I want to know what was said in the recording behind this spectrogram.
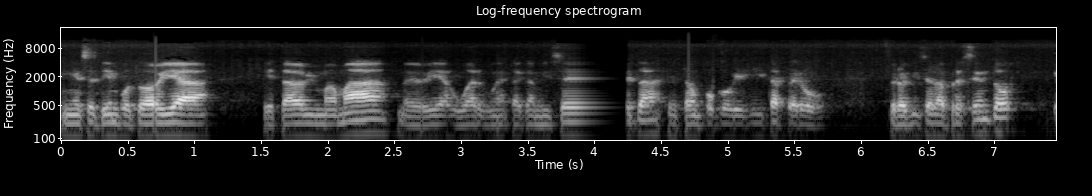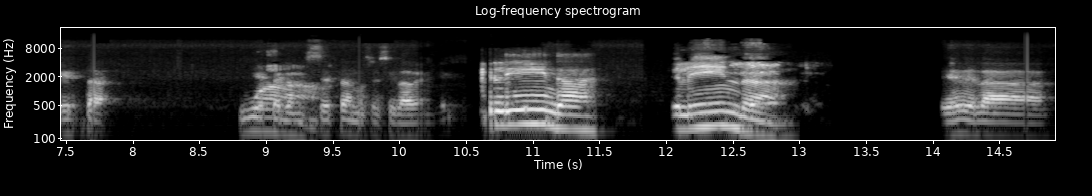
en ese tiempo todavía estaba mi mamá, me debía jugar con esta camiseta, está un poco viejita, pero, pero aquí se la presento. Esta, esta camiseta, no sé si la ven. Qué linda. Qué linda. Es de la,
